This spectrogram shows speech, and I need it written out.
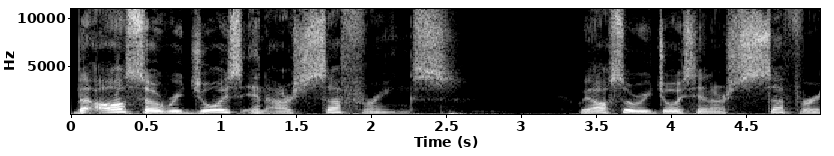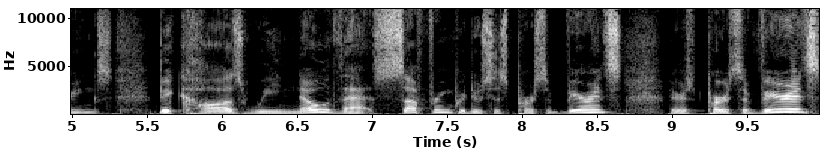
but also rejoice in our sufferings. We also rejoice in our sufferings because we know that suffering produces perseverance. There's perseverance,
